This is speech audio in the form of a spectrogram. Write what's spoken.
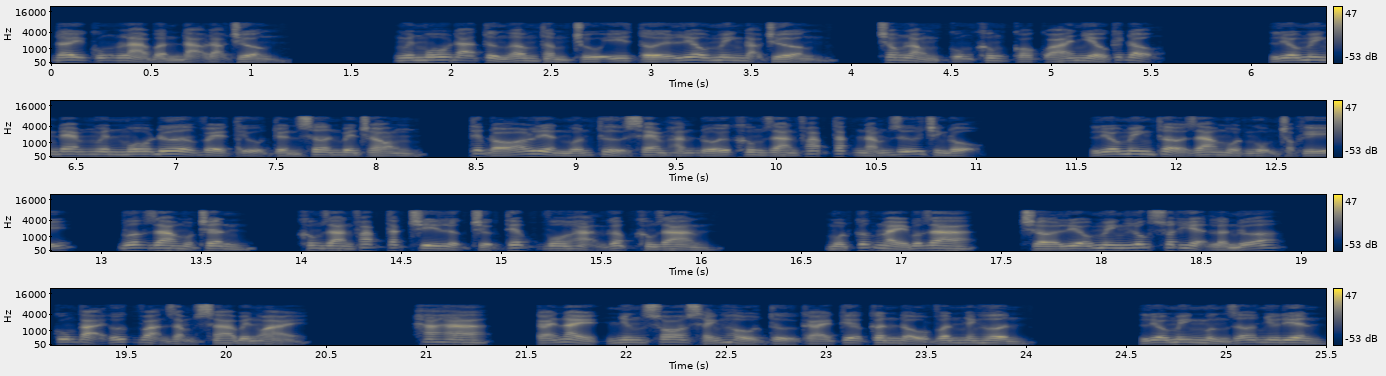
đây cũng là bần đạo đạo trường. Nguyên mô đã từng âm thầm chú ý tới liễu minh đạo trường, trong lòng cũng không có quá nhiều kích động. Liễu minh đem nguyên mô đưa về tiểu tuyển sơn bên trong, tiếp đó liền muốn thử xem hắn đối không gian pháp tắc nắm giữ trình độ. Liễu minh thở ra một ngụm trọc khí, bước ra một chân không gian pháp tắc chi lực trực tiếp vô hạn gấp không gian. Một cước này bước ra, chờ liễu minh lúc xuất hiện lần nữa, cũng tại ước vạn dặm xa bên ngoài. Ha ha, cái này nhưng so sánh hầu tử cái kia cân đầu vân nhanh hơn. Liễu minh mừng rỡ như điên.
